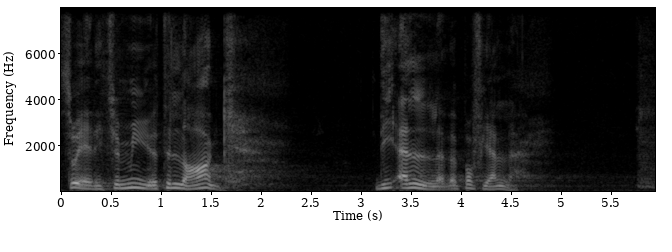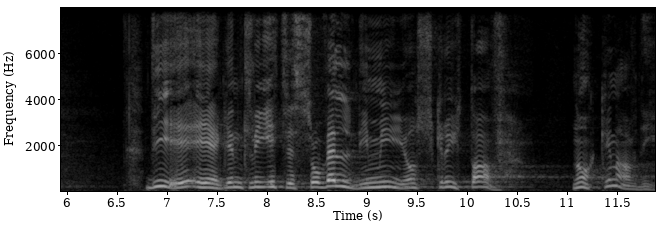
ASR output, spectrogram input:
Så er det ikke mye til lag, de elleve på fjellet. De er egentlig ikke så veldig mye å skryte av, noen av de.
